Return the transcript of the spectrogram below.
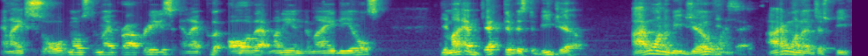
and I sold most of my properties and I put all of that money into my deals. Yep. My objective is to be Joe. I want to be Joe yes. one day. I want to just be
